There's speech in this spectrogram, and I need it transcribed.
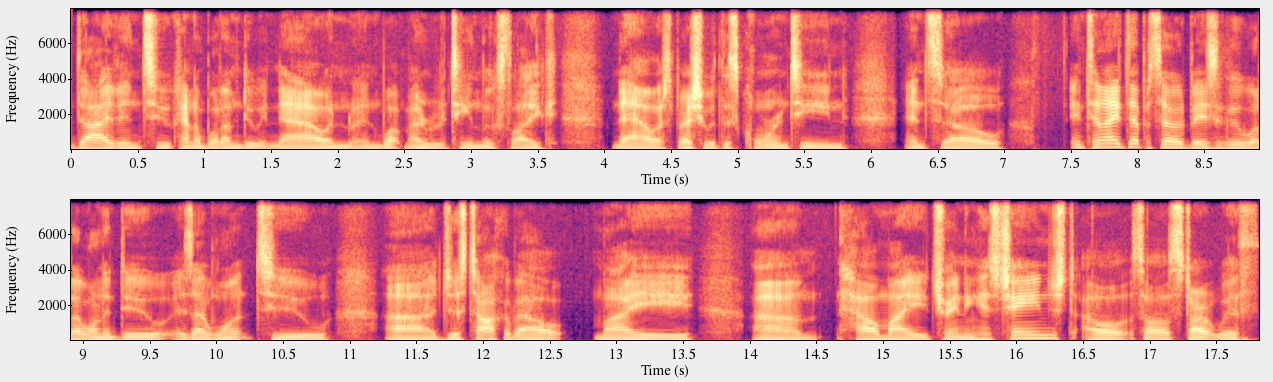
dive into kind of what I'm doing now and, and what my routine looks like now, especially with this quarantine. And so, in tonight's episode, basically what I want to do is I want to uh, just talk about my um, how my training has changed. I'll so I'll start with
